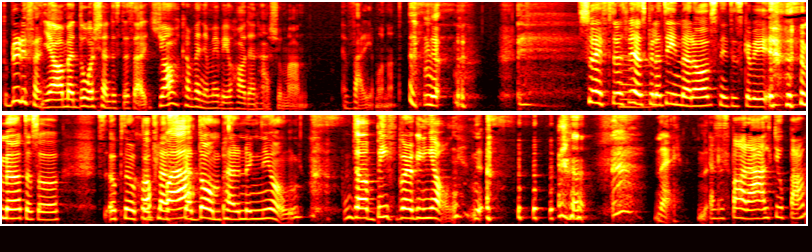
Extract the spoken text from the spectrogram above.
då blir det fett. Ja, men då kändes det så här. Jag kan vänja mig vid att ha den här summan varje månad. Ja. Så efter att vi har spelat in det här avsnittet ska vi mötas och öppna upp Shoppa. en flaska Dom Perignon. Då beef bourguignon. Ja. Nej. Jag ska spara alltihopa.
